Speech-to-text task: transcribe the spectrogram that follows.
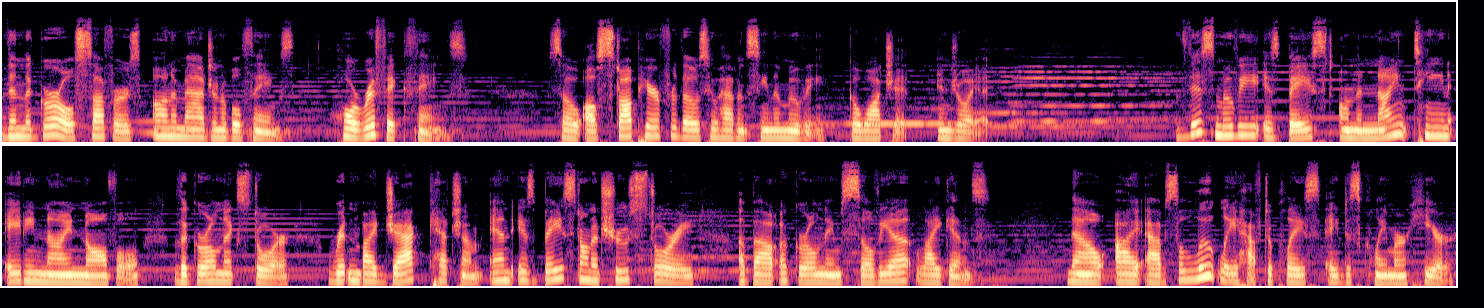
Then the girl suffers unimaginable things, horrific things. So I'll stop here for those who haven't seen the movie. Go watch it enjoy it. This movie is based on the 1989 novel The Girl Next Door, written by Jack Ketchum, and is based on a true story about a girl named Sylvia Likens. Now, I absolutely have to place a disclaimer here.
